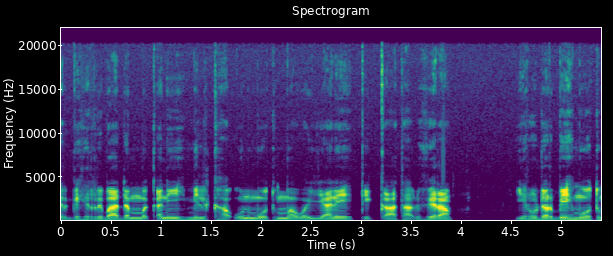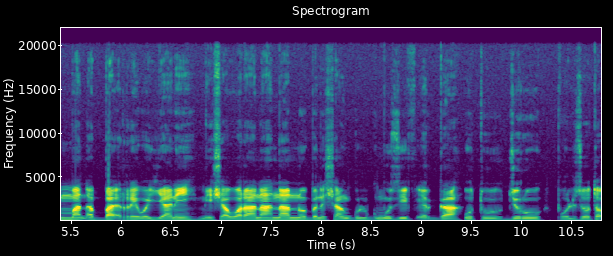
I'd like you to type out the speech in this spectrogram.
erga hirribaa dammaqanii milkaa'uun mootummaa wayyaanee xiqqaataa dhufeera. Yeroo darbee mootummaan abbaa irree wayyaanee meeshaa waraanaa naannoo Benishaangul Gumuziif ergaa utuu jiruu poolisoota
